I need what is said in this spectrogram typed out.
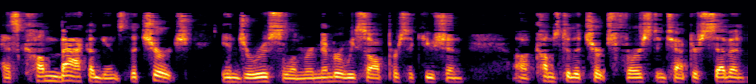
has come back against the church in Jerusalem. Remember, we saw persecution uh, comes to the church first in chapter 7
